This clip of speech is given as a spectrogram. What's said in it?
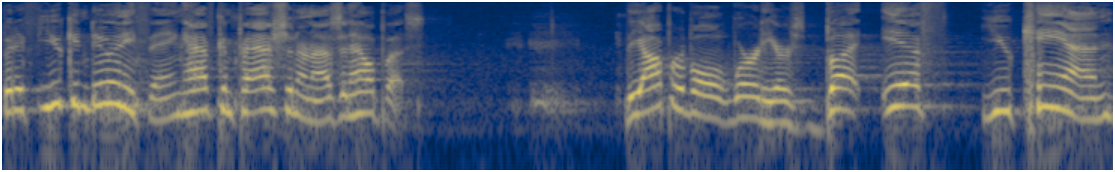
But if you can do anything, have compassion on us and help us. The operable word here is, but if you can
